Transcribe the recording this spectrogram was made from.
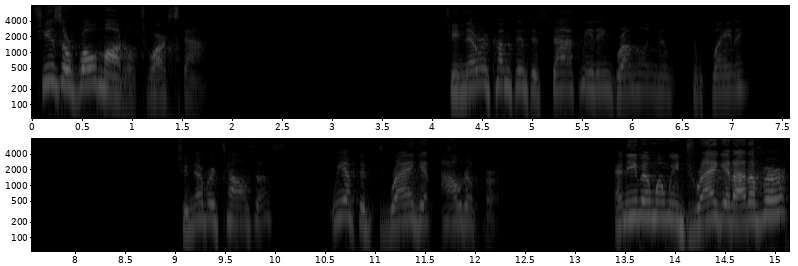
she is a role model to our staff. She never comes into staff meeting grumbling and complaining. She never tells us. We have to drag it out of her. And even when we drag it out of her,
